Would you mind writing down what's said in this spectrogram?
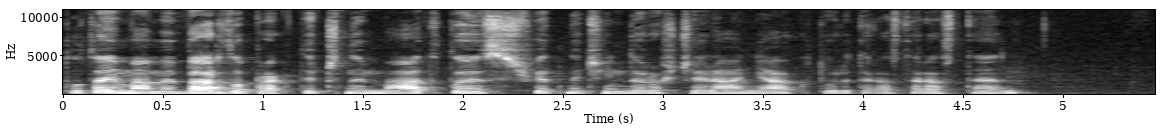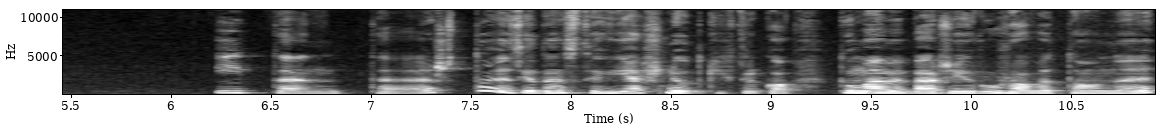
Tutaj mamy bardzo praktyczny mat. To jest świetny cień do rozcierania, który teraz, teraz ten. I ten też. To jest jeden z tych jaśniutkich, tylko tu mamy bardziej różowe tony.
